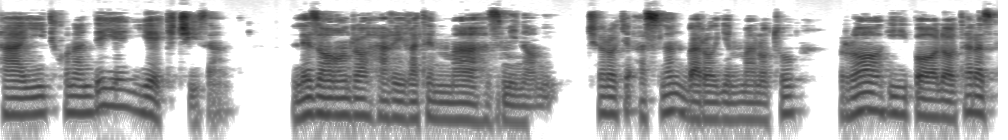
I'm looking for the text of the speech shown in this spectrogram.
تأیید کننده یک چیزند. لذا آن را حقیقت محض مینامی چرا که اصلا برای من و تو راهی بالاتر از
